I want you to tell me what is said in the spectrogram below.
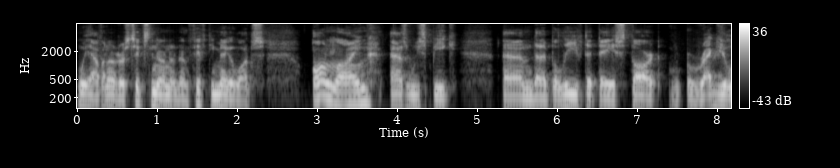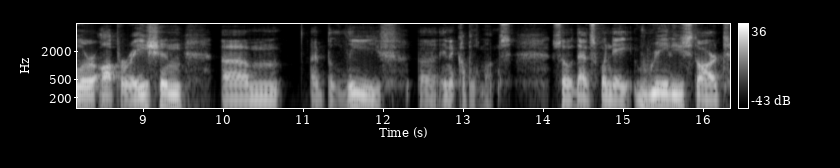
We have another 1650 megawatts online as we speak. And I believe that they start regular operation um, I believe, uh, in a couple of months. So that's when they really start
